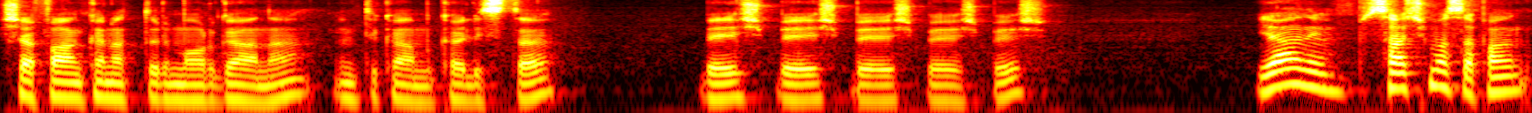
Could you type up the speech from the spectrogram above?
Şafağın kanatları Morgana, intikamı Kalista. 5, 5, 5, 5, 5. Yani saçma sapan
